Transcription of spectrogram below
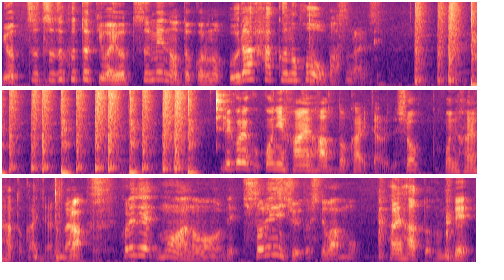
4つ続く時は4つ目のところの裏拍の方をバスドラインですでこれここにハイハット書いてあるでしょ？ここにハイハット書いてあるからこれでもうあの基礎練習としてはもうハイハット踏んで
